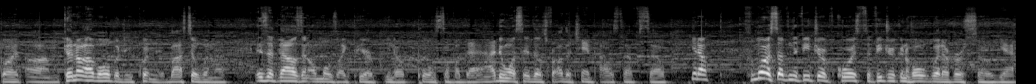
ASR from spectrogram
but um, cause I don't have a whole bunch of equipment, but I still want to. It's a thousand almost like pure, you know, pull and stuff like that. And I do want to save those for other chain power stuff. So you know, for more stuff in the future, of course, the future can hold whatever. So yeah,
